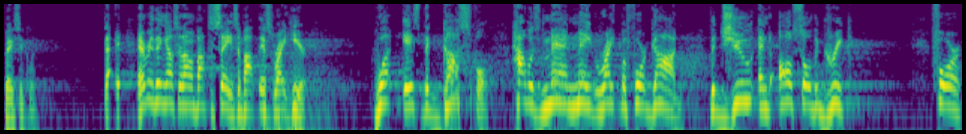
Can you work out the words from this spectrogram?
basically. That, everything else that I'm about to say is about this right here. What is the gospel? How is man made right before God, the Jew and also the Greek? For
